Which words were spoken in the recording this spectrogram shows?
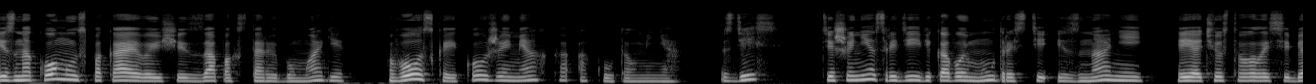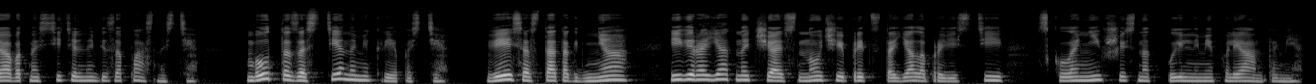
и знакомый успокаивающий запах старой бумаги, воска и кожи мягко окутал меня. Здесь, в тишине среди вековой мудрости и знаний, я чувствовала себя в относительной безопасности, будто за стенами крепости. Весь остаток дня и, вероятно, часть ночи предстояло провести, склонившись над пыльными фолиантами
